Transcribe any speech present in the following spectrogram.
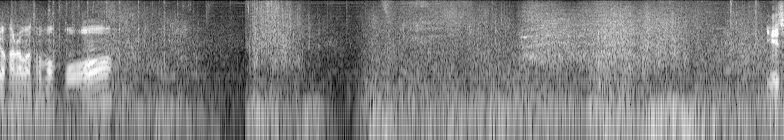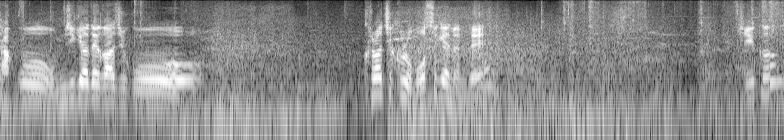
물약 하나만 더 먹고 얘 자꾸 움직여 돼가지고 크러치 클로 못 쓰겠는데? 지금?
